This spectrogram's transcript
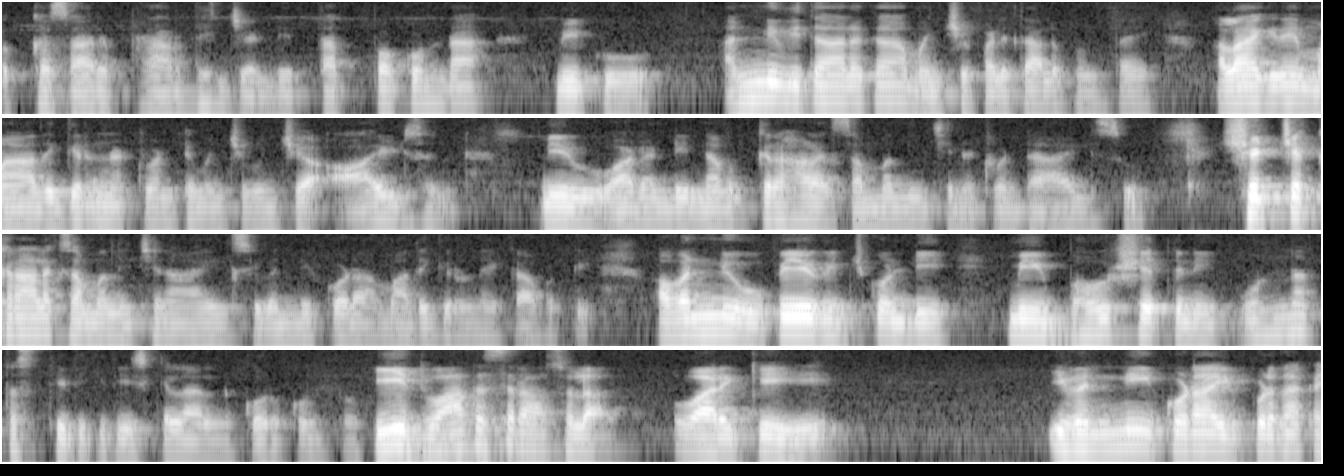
ఒక్కసారి ప్రార్థించండి. తప్పకుండా మీకు అన్ని విధాలుగా మంచి ఫలితాలు పొందుతాయి. అలాగనే మా దగ్గర ఉన్నటువంటి మంచి మంచి ఆయిల్స్ మీరు వాడండి. నవగ్రహాలకు సంబంధించినటువంటి ఆయిల్స్ షట్చక్రాలకు సంబంధించిన ఆయిల్స్ ఇవన్నీ కూడా మా దగ్గర ఉన్నాయి కాబట్టి అవన్నీ ఉపయోగించుకోండి. మీ భవిష్యత్తుని ఉన్నత స్థితికి తీసుకెళ్ళాలని కోరుకుంటూ ఈ ద్వాదశ రాసుల వారికి ఇవన్నీ కూడా ఇప్పుడు దాకా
